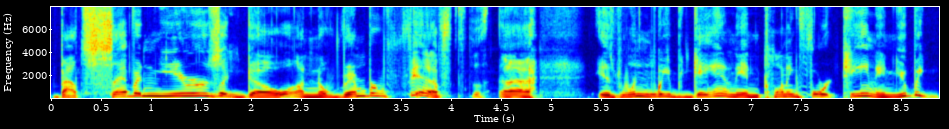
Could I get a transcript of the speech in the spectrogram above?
about seven years ago on November 5th. Uh, is when we began in 2014, and you be-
